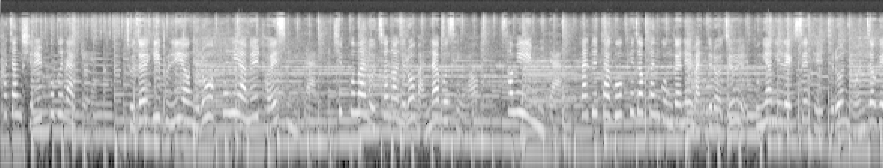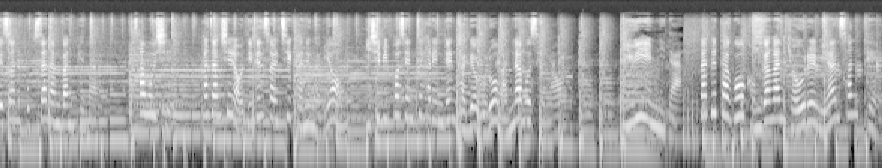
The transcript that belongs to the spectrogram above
화장실을 포근하게 조절기 분리형으로 편리함을 더했습니다. 19만 5천원으로 만나보세요. 3위입니다. 따뜻하고 쾌적한 공간을 만들어줄 동양일렉스 델트론 원적외선 복사 난방 패널 사무실, 화장실 어디든 설치 가능하며 22% 할인된 가격으로 만나보세요. 2위입니다. 따뜻하고 건강한 겨울을 위한 선택.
